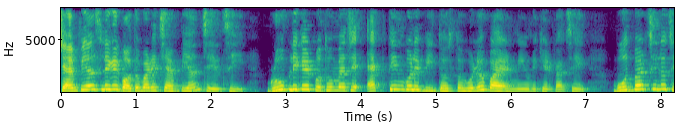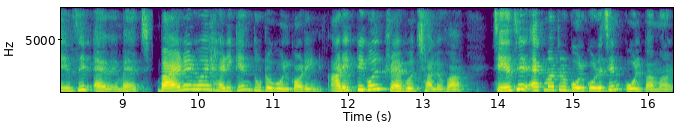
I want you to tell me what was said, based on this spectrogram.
চ্যাম্পিয়ন্স লিগে গতবারে চ্যাম্পিয়ন চেলসি। গ্রুপ লিগের প্রথম ম্যাচে এক তিন গোলে বিধ্বস্ত হলো বায়ার্ন মিউনিকের কাছে। বুধবার ছিল চেলসির অ্যাওয়ে ম্যাচ। বায়ার্নের হয়ে হ্যারিকেন দুটো গোল করেন, আরেকটি গোল ট্র্যাভোর ছালোভা। চেলসির একমাত্র গোল করেছেন কোল পামার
